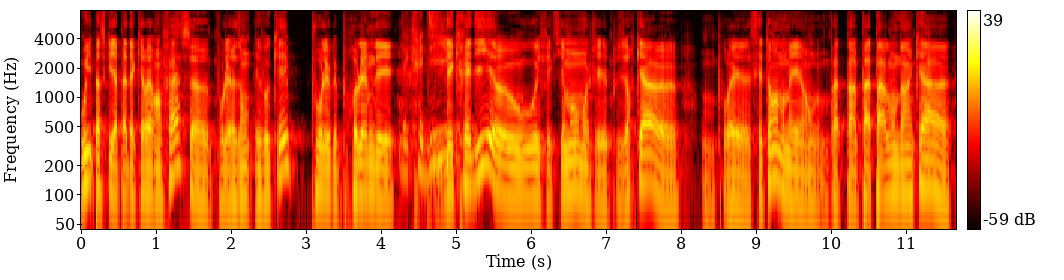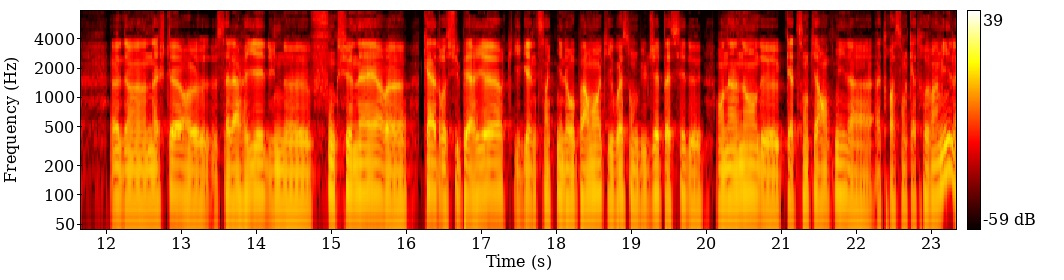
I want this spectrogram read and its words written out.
Oui, parce qu'il n'y a pas d'acquéreur en face, euh, pour les raisons évoquées. Pour le problème des, des crédits, des crédits euh, où effectivement, moi j'ai plusieurs cas, on pourrait s'étendre, mais on, parlons d'un cas euh, d'un acheteur euh, salarié, d'une euh, fonctionnaire cadre supérieur qui gagne 5 000 euros par mois, qui voit son budget passer de en un an de 440 000 à, à 380 000,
